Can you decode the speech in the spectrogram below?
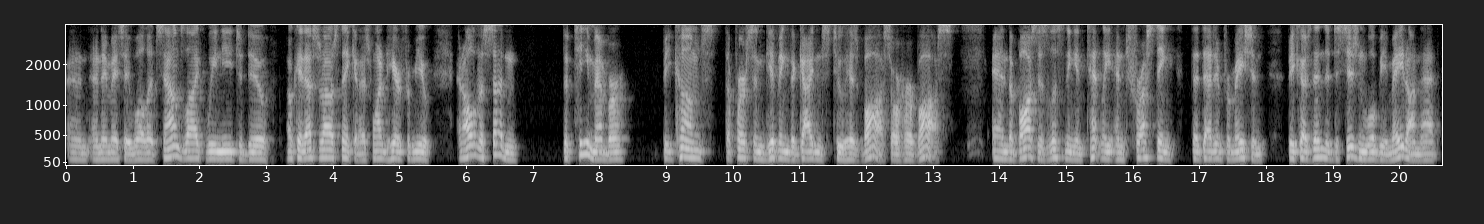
And and they may say well it sounds like we need to do okay that's what i was thinking. I just wanted to hear from you. And all of a sudden the team member becomes the person giving the guidance to his boss or her boss. And the boss is listening intently and trusting that that information because then the decision will be made on that.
